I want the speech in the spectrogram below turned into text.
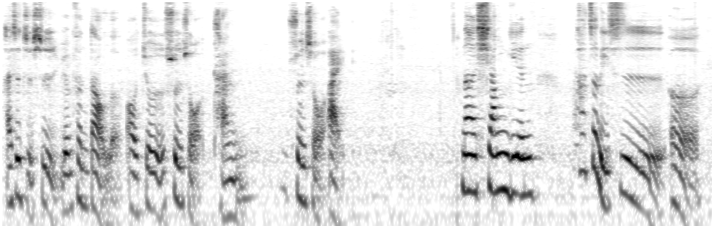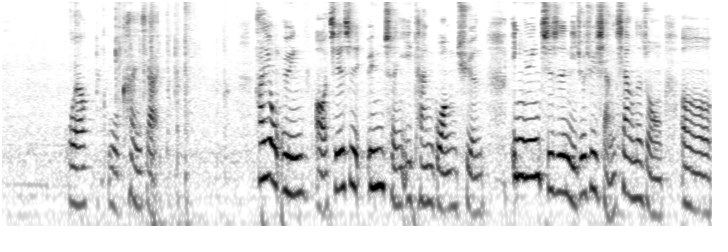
还是只是缘分到了哦就顺手谈，顺手爱？那香烟，它这里是呃，我要我看一下。它用晕哦，其实是晕成一滩光圈。晕晕，其实你就去想象那种呃，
